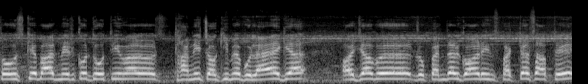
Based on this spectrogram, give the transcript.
तो उसके बाद मेरे को दो तीन बार थाने चौकी में बुलाया गया और जब रुपेंद्र गौड़ इंस्पेक्टर साहब थे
